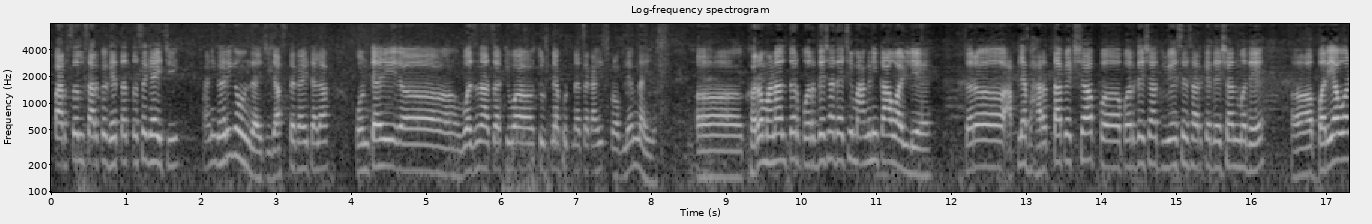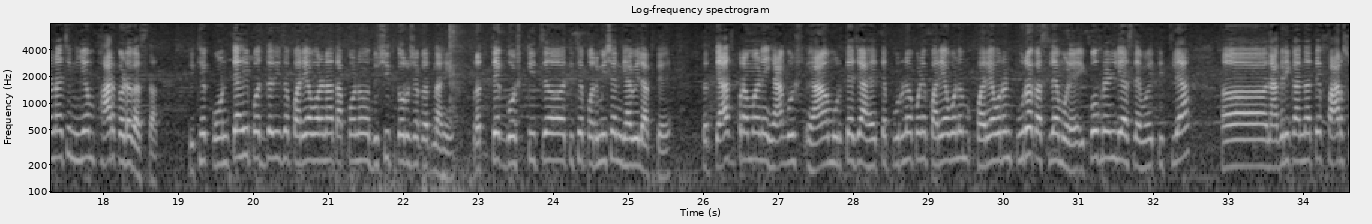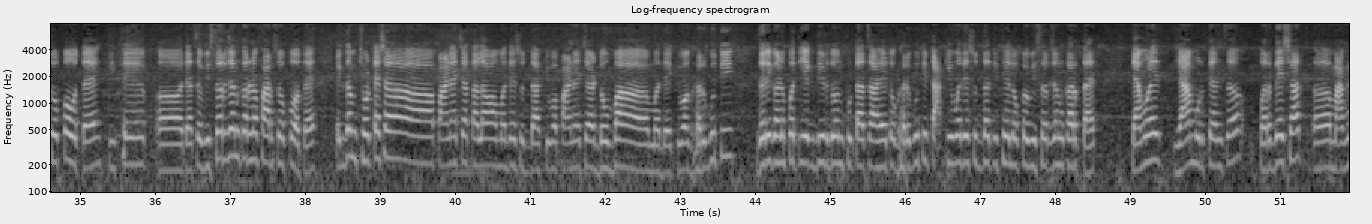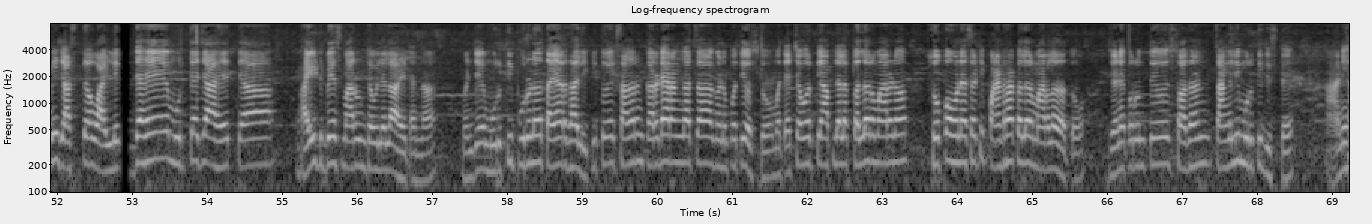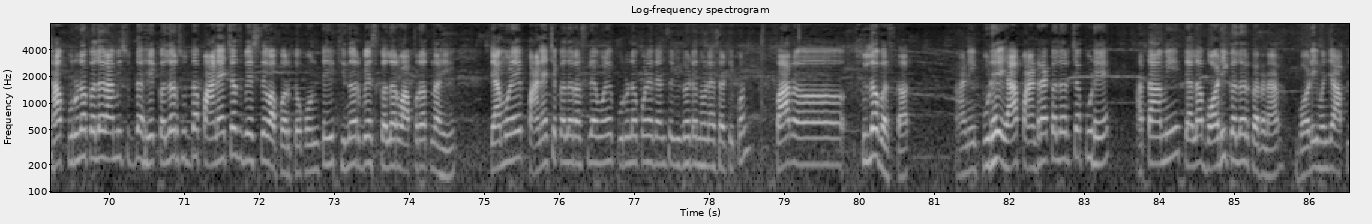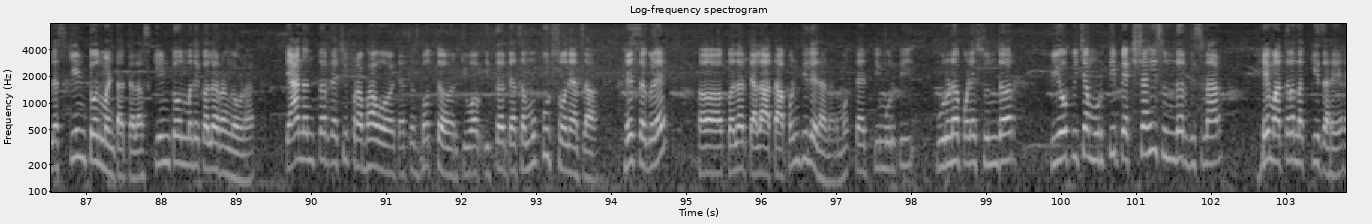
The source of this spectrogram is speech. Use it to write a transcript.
पार्सल सारखं घेतात तसं घ्यायची आणि घरी घेऊन जायची. जास्त काही त्याला कोणत्याही वजनाचा किंवा तुटण्या फुटण्याचा काहीच प्रॉब्लेम नाही आहे खरं म्हणाल तर परदेशात याची मागणी का वाढली आहे? तर आपल्या भारतापेक्षा प परदेशात यू एस ए सारख्या देशांमध्ये पर्यावरणाचे नियम फार कडक असतात. तिथे कोणत्याही पद्धतीचं पर्यावरणात आपण दूषित करू शकत नाही. प्रत्येक गोष्टीचं तिथे परमिशन घ्यावी लागते. तर त्याचप्रमाणे ह्या गोष्ट ह्या मूर्त्या ज्या आहेत त्या पूर्णपणे पर्यावरण पर्यावरण पूरक असल्यामुळे इको फ्रेंडली असल्यामुळे तिथल्या नागरिकांना ते फार सोपं होत आहे तिथे त्याचं विसर्जन करणं फार सोपं होत आहे एकदम छोट्याशा पाण्याच्या तलावामध्ये सुद्धा किंवा पाण्याच्या डोबामध्ये किंवा घरगुती जरी गणपती एक दीड दोन फुटाचा आहे तो घरगुती टाकीमध्ये सुद्धा तिथे लोक विसर्जन करतायत. त्यामुळे या मूर्त्यांचं परदेशात मागणी जास्त वाढली. सध्या हे मूर्त्या ज्या आहेत त्या व्हाईट बेस मारून ठेवलेला आहे त्यांना. म्हणजे मूर्ती पूर्ण तयार झाली की तो एक साधारण करड्या रंगाचा गणपती असतो. मग त्याच्यावरती आपल्याला कलर मारणं सोपं होण्यासाठी पांढरा कलर मारला जातो. जेणेकरून ते साधारण चांगली मूर्ती दिसते. आणि हा पूर्ण कलर आम्ही सुद्धा हे कलर सुद्धा पाण्याच्याच बेसचे वापरतो. कोणतेही थिनर बेस कलर वापरत नाही. त्यामुळे पाण्याचे कलर असल्यामुळे पूर्णपणे त्यांचं विघटन होण्यासाठी पण फार सुलभ असतात. आणि पुढे ह्या पांढऱ्या कलरच्या पुढे आता आम्ही त्याला बॉडी कलर करणार. बॉडी म्हणजे आपल्या स्किन टोन म्हणतात त्याला. स्किन टोनमध्ये कलर रंगवणार. त्यानंतर त्याची प्रभाव त्याचं धोतर किंवा इतर त्याचा मुकुट सोन्याचा हे सगळे कलर त्याला आता आपण दिले जाणार. मग त्या ती मूर्ती पूर्णपणे सुंदर पी ओ पीच्या मूर्तीपेक्षाही सुंदर दिसणार हे मात्र नक्कीच आहे.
